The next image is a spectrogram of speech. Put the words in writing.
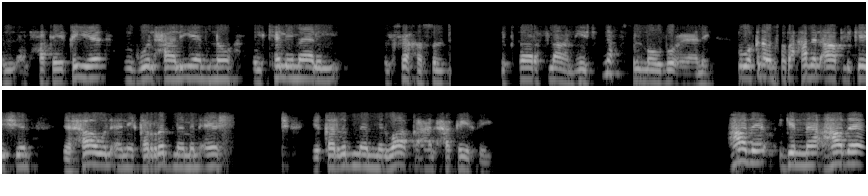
الحقيقية نقول حاليا إنه الكلمة للشخص الدكتور فلان هيك نفس الموضوع يعني هو قدر هذا ال application يحاول أن يقربنا من إيش؟ يقربنا من الواقع الحقيقي. هذا قلنا هذا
